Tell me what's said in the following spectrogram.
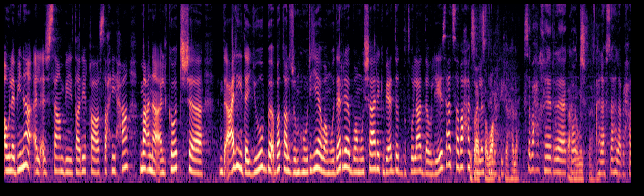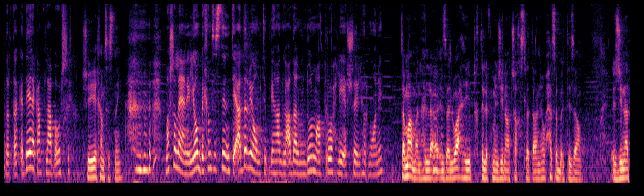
أو لبناء الأجسام بطريقة صحيحة. معنا الكوتش آه، علي ديوب بطل جمهورية ومدرب ومشارك بعدة بطولات دولية. يسعد صباحك يسعد صباحك يا هلا. صباح الخير كوتش. أهلا وسهلا بحضرتك. قد إيه لك عم تلعب أول شيء؟ شيء خمس سنين. ما شاء الله يعني اليوم بخمس سنين أنت قادر اليوم تبني هذا العضل من دون ما تروح للشيء الهرموني؟ تماما. هلأ إذا الواحد هي بتختلف من جينات شخص لثاني وحسب التزام. الجينات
